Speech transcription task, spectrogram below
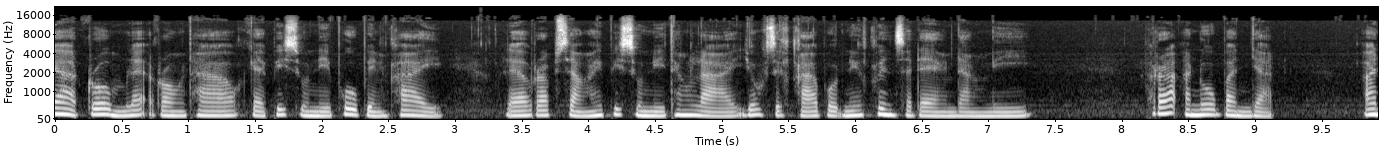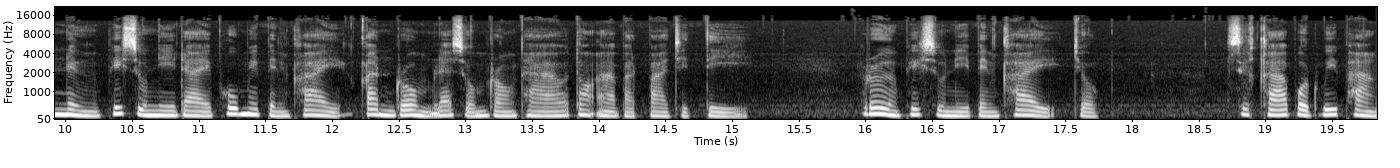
ญาตร่มและรองเท้าแก่ภิกษุณีผู้เป็นไข้ แล้วรับสั่งให้ภิกษุณีทั้งหลายยกสิกขาบทนี้ขึ้นแสดงดังนี้ พระอนุบัญญัติ อันหนึ่ง ภิกษุณีใดผู้ไม่เป็นไข้ กั้นร่มและสวมรองเท้าต้องอาบัติปาจิตตี เรื่องภิกษุณีเป็นไข้จบสิกขาบทวิพัง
